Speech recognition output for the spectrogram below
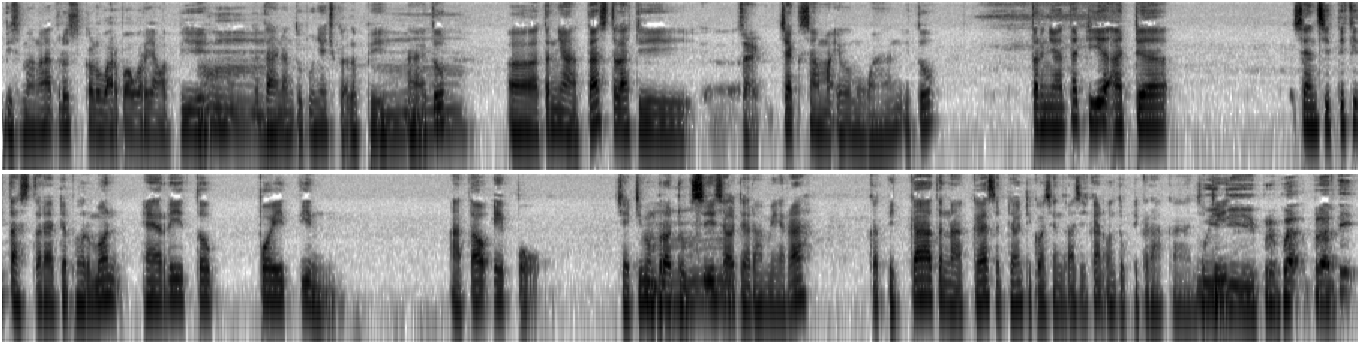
lebih semangat terus keluar power yang lebih Hmm. ketahanan tubuhnya juga lebih nah itu eh, ternyata setelah dicek cek sama ilmuwan itu ternyata dia ada sensitivitas terhadap hormon erythropoietin atau EPO. Jadi memproduksi sel darah merah ketika tenaga sedang dikonsentrasikan untuk dikerahkan. Jadi Widi berba berarti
